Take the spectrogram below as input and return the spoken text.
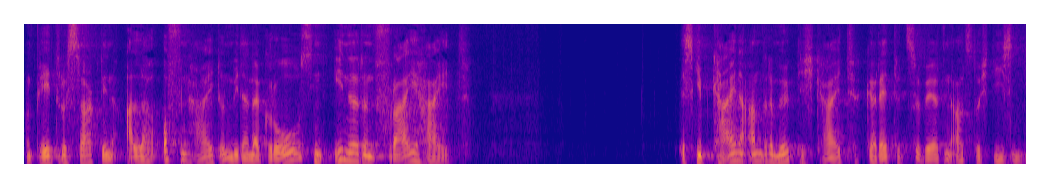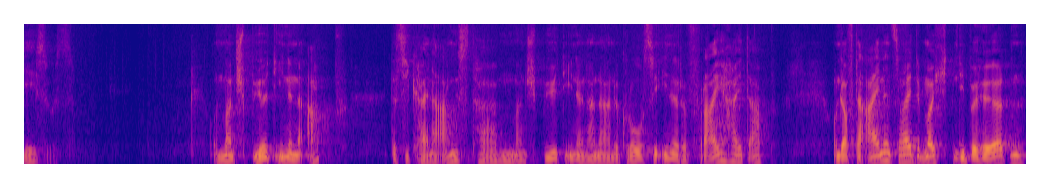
Und Petrus sagt in aller Offenheit und mit einer großen inneren Freiheit, es gibt keine andere Möglichkeit, gerettet zu werden, als durch diesen Jesus. Und man spürt ihnen ab, dass sie keine Angst haben, man spürt ihnen eine große innere Freiheit ab. Und auf der einen Seite möchten die Behörden,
